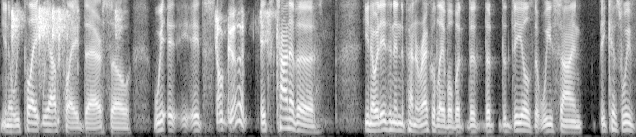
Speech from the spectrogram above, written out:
you know, we played, we have played there, so we it, it's Oh, good. it's kind of a you know it is an independent record label but the the, the deals that we sign because we've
